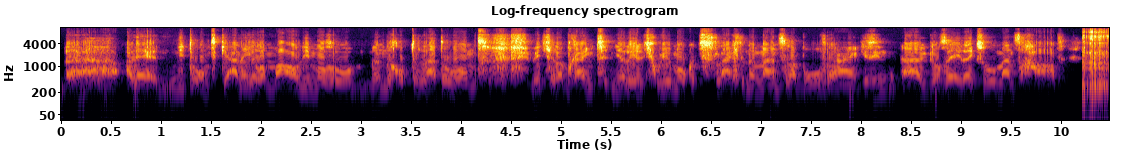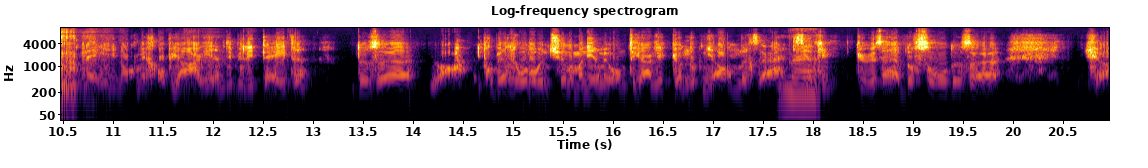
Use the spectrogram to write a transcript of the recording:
eh, allee, niet te ontkennen helemaal, niet maar zo minder op te letten, want weet je, dat brengt niet alleen het goede, maar ook het slechte in de mensen naar boven. En gezien, ja, ik al zei dat ik zoveel mensen haat, ik mijn eigen nog meer opjagen en debiliteiten. Dus eh, ja, ik probeer er gewoon op een chille manier mee om te gaan. Je kunt ook niet anders, hè. Als je Nee. geen keuze hebt of zo, dus eh, ja.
